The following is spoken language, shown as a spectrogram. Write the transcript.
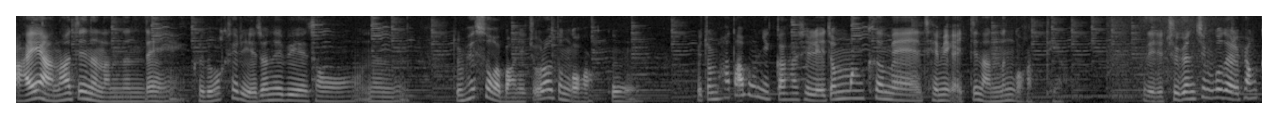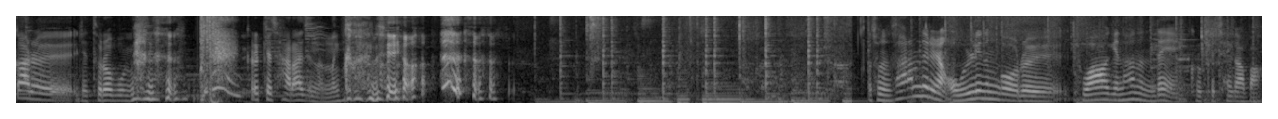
아예 안 하지는 않는데 그래도 확실히 예전에 비해서는 좀 횟수가 많이 줄어든 것 같고 좀 하다 보니까 사실 예전만큼의 재미가 있진 않는 것 같아요. 근데 이제 주변 친구들의 평가를 이제 들어보면은 그렇게 잘하진 않는 것 같아요. 저는 사람들이랑 어울리는 거를 좋아하긴 하는데 그렇게 제가 막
